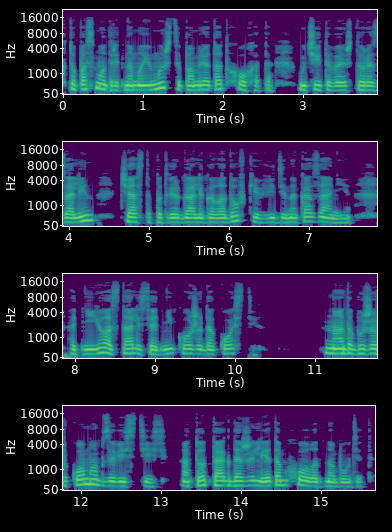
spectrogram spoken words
Кто посмотрит на мои мышцы, помрет от хохота, учитывая, что Розалин часто подвергали голодовке в виде наказания. От нее остались одни кожа до кости. Надо бы жирком обзавестись, а то так даже летом холодно будет.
